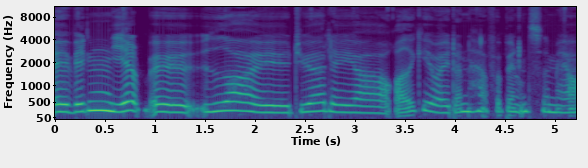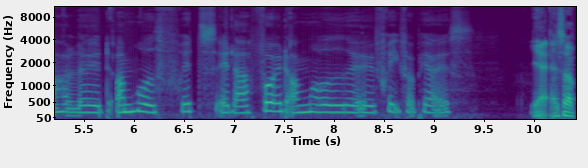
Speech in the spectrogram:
Øh, hvilken hjælp øh, yder øh, dyrlæger og rådgiver i den her forbindelse med at holde et område frit, eller få et område øh, fri for PRS? Ja, altså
